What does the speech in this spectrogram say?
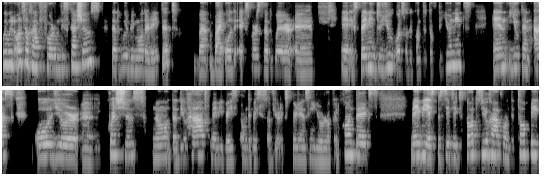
We will also have forum discussions that will be moderated by, by all the experts that were uh, explaining to you also the content of the units. And you can ask all your uh, questions no, that you have, maybe based on the basis of your experience in your local context, maybe a specific thoughts you have on the topic,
